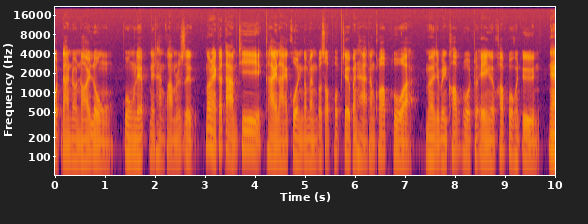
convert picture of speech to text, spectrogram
กดดันเราน้อยลง วงเล็บในทางความรู้สึก เมื่อไหร่ก็ตามที่ใครหลายคนกำลังประสบพบเจอปัญหาทางครอบครัวไม่ว่าจะเป็นครอบครัวตัวเองหรือครอบครัวคนอื่น แน่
